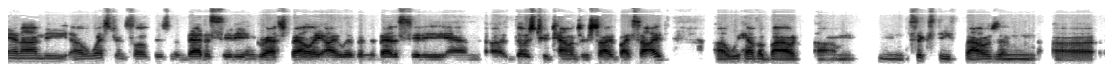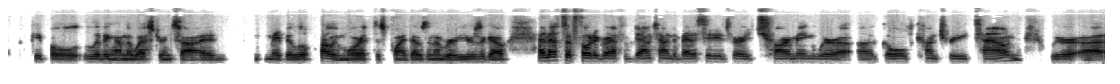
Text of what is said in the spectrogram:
and on the uh, western slope is Nevada City and Grass Valley. I live in Nevada City, and uh, those two towns are side by side. Uh, we have about um, 60,000 people living on the western side maybe a little, probably more at this point. That was a number of years ago. And that's a photograph of downtown Nevada City. It's very charming. We're a, a gold country town. We're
